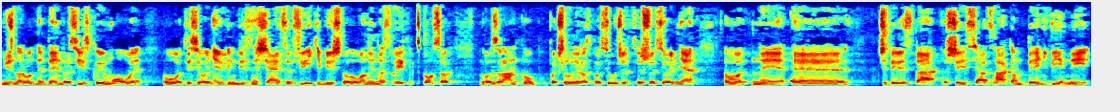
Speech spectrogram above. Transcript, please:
міжнародний день російської мови. От і сьогодні він відзначається в світі. Більш того, вони на своїх ресурсах от, зранку почали розповсюджувати, що сьогодні от не е, 460 з гаком день війни.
